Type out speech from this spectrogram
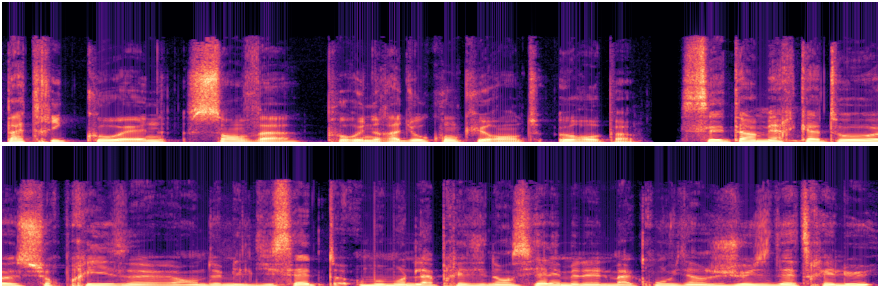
Patrick Cohen s'en va pour une radio concurrente, Europe 1. C'est un mercato euh, surprise euh, en 2017. Au moment de la présidentielle, Emmanuel Macron vient juste d'être élu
